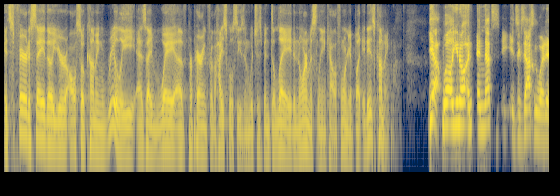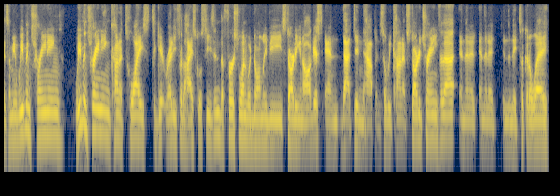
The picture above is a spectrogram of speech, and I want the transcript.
It's fair to say, though, you're also coming really as a way of preparing for the high school season, which has been delayed enormously in California, but it is coming. Yeah, well, you know, and and that's it's exactly what it is. I mean, we've been training. We've been training kind of twice to get ready for the high school season. The first one would normally be starting in August, and that didn't happen. So we kind of started training for that, and then it, and then it, and then they took it away.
